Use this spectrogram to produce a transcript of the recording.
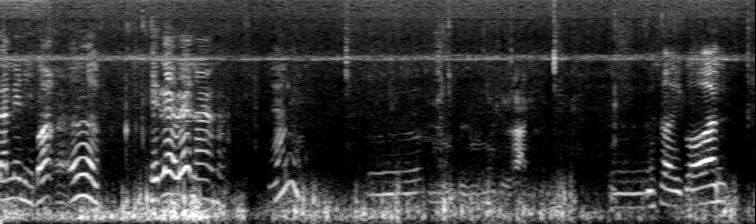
กันนี่นี่บะเออเห็ดแล้วแล้วนะฮะยังเออสีขาดมาซอยก่อนมาซอ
